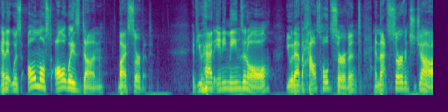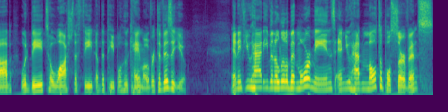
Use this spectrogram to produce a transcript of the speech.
And it was almost always done by a servant. If you had any means at all, you would have a household servant, and that servant's job would be to wash the feet of the people who came over to visit you. And if you had even a little bit more means and you had multiple servants,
